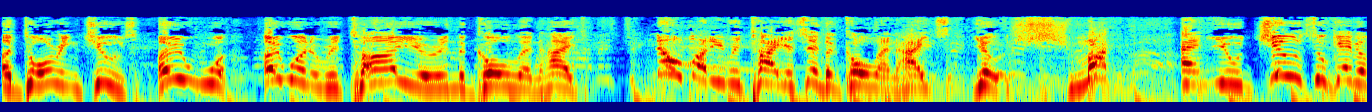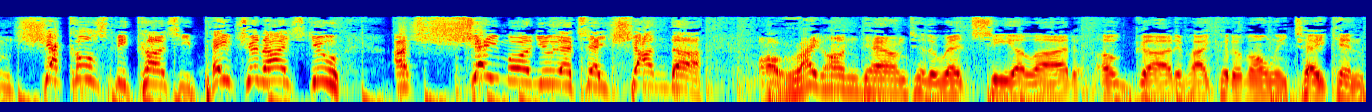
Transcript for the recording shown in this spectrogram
adoring Jews, I, I want to retire in the Golan Heights. Nobody retires in the Golan Heights, you schmuck. And you Jews who gave him shekels because he patronized you, a shame on you. That's a shanda. All right on down to the Red Sea, Eilat. Oh God, if I could have only taken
